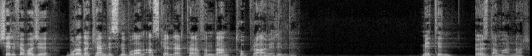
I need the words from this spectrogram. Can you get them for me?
Şerife bacı burada kendisini bulan askerler tarafından toprağa verildi. Metin Özdamarlar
